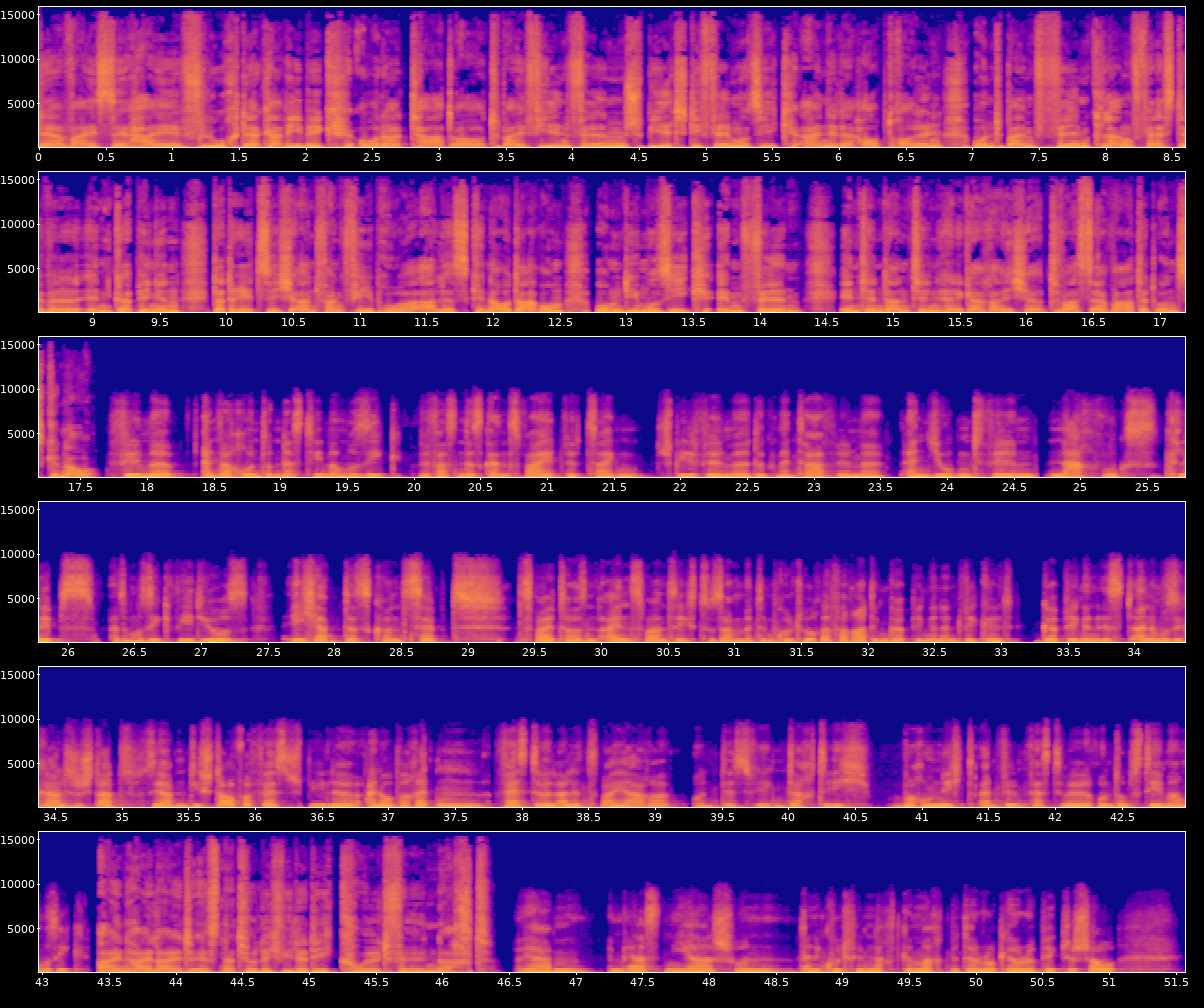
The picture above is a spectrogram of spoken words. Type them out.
Der weiße Hai, Fluch der Karibik oder Tatort. Bei vielen Filmen spielt die Filmmusik eine der Hauptrollen und beim Filmklang Festival in Göppingen, da dreht sich Anfang Februar alles genau darum, um die Musik im Film. Intendantin Helga Reichert, was erwartet uns genau? Filme einfach rund um das Thema Musik. Wir fassen das ganz weit. Wir zeigen Spielfilme, Dokumentarfilme, einen Jugendfilm, Nachwuchsclips, also Musikvideos. Ich habe das Konzept 2000 2021 zusammen mit dem Kulturreferat in Göppingen entwickelt. Göppingen ist eine musikalische Stadt. Sie haben die Stauferfestspiele, ein Operettenfestival alle zwei Jahre. Und deswegen dachte ich, warum nicht ein Filmfestival rund ums Thema Musik? Ein Highlight ist natürlich wieder die Kultfilmnacht. Wir haben im ersten Jahr schon eine Kultfilmnacht gemacht mit der Rocky Horror Picture Show.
